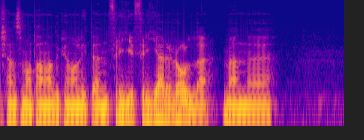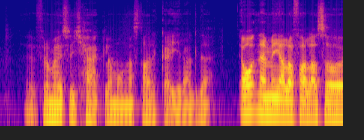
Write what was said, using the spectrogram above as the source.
Det känns som att han hade kunnat ha lite en fri, friare roll där. Men... eh, eh För de är ju så jäkla många starka i Ragde. Ja, nej men i alla fall alltså.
